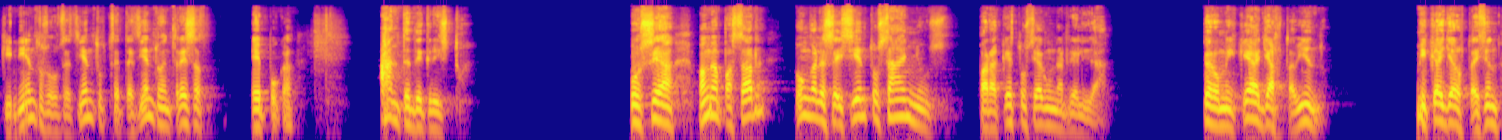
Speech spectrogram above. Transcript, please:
500 o 600, 700 entre esas épocas antes de Cristo. O sea, van a pasar, póngale 600 años para que esto sea una realidad. Pero Miqueas ya lo está viendo. Miqueas ya lo está diciendo,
